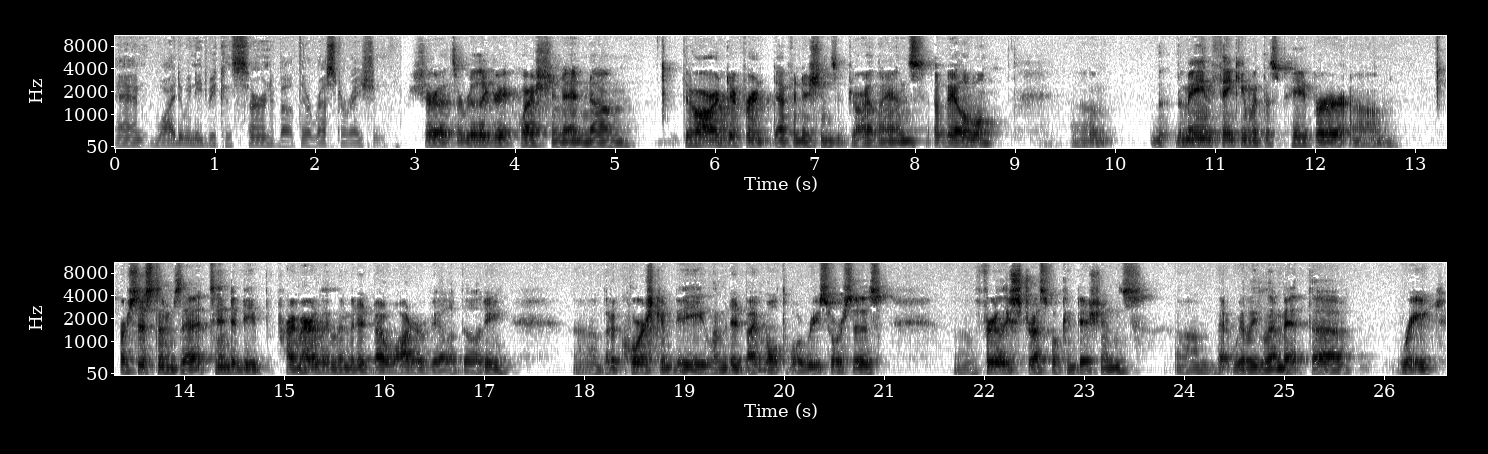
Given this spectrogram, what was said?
and why do we need to be concerned about their restoration? Sure, that's a really great question, and um, there are different definitions of drylands available. Um, the, main thinking with this paper um, are systems that tend to be primarily limited by water availability, uh, but of course can be limited by multiple resources. Uh, fairly stressful conditions um, that really limit the rate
